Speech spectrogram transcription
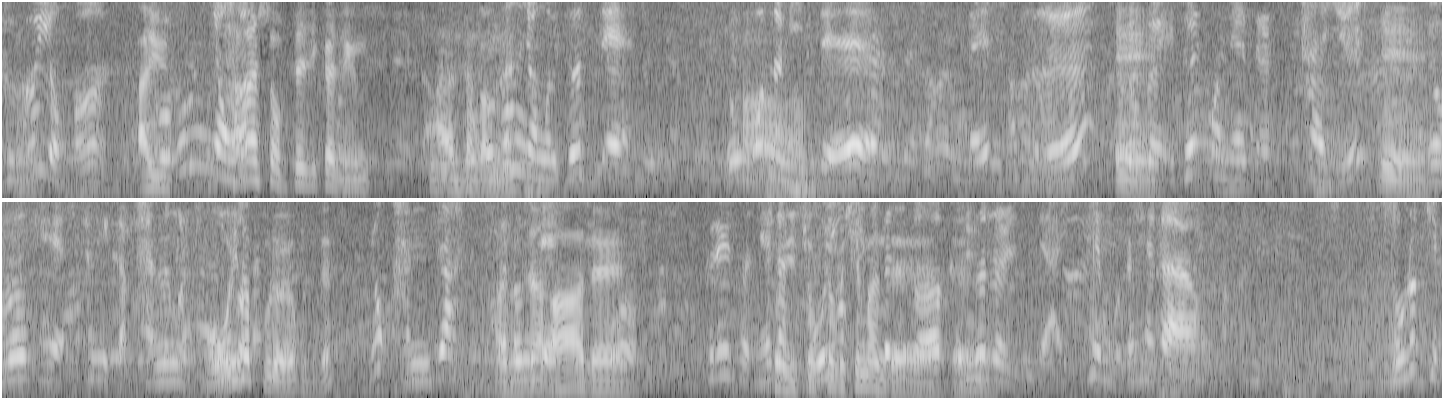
그거용은 아유, 졸업용은 사갈 수 없다니까 지금 아. 졸업용은 더 세. 요거는 이제 스트레스, 예. 요거 젊은 애들 스타일, 예. 요렇게 하니까 반응을 좋은 어디다 것 같아요. 뿌려요, 근데? 요 관자, 관자? 요런 데 아. 네. 그래서 저 내가 이쪽 좀 심한데. 교육했던 거, 예. 그거를 이제 아이템으로 해가 요렇게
